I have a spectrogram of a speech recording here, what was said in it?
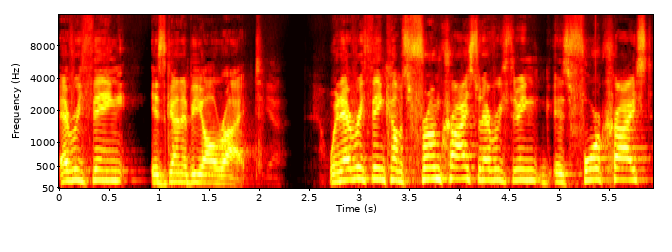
everything is going to be all right. When everything comes from Christ, when everything is for Christ,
